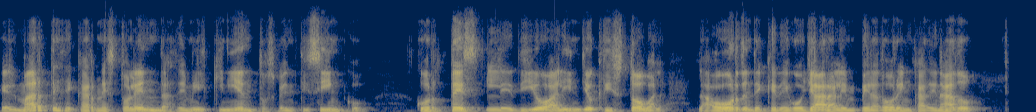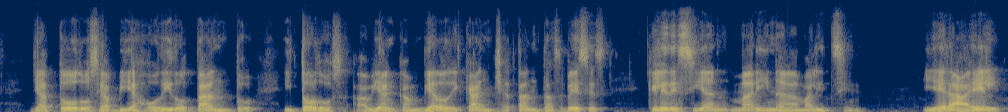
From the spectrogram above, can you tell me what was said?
el martes de Carnestolendas de 1525, Cortés le dio al indio Cristóbal la orden de que degollara al emperador encadenado, ya todo se había jodido tanto y todos habían cambiado de cancha tantas veces que le decían Marina a Malitzin, y era a él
